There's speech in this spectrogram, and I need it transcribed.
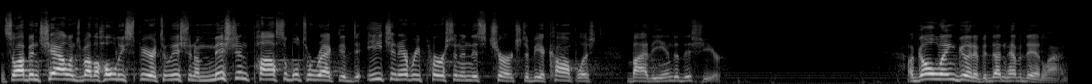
And so I've been challenged by the Holy Spirit to issue a mission possible directive to each and every person in this church to be accomplished by the end of this year. A goal ain't good if it doesn't have a deadline.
